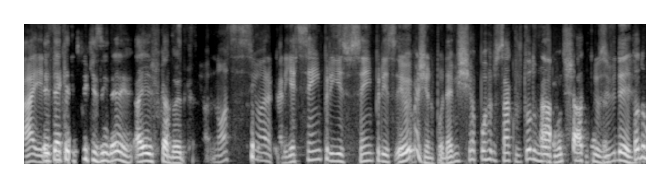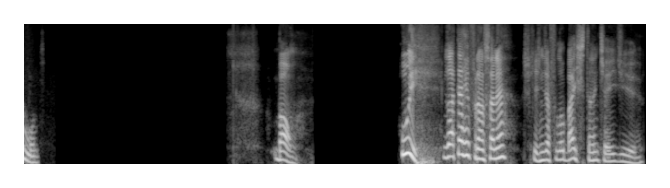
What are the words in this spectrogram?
Ah, ele, ele fica... tem aquele tiquezinho dele, aí ele fica doido, cara. Nossa senhora, cara. E é sempre isso, sempre isso. Eu imagino, pô, deve encher a porra do saco de todo mundo. Ah, muito chato. Inclusive cara. dele. Todo mundo. Bom. Ui, Inglaterra e França, né? Acho que a gente já falou bastante aí de.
